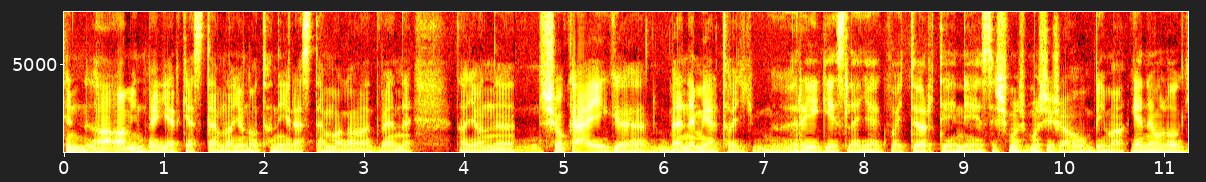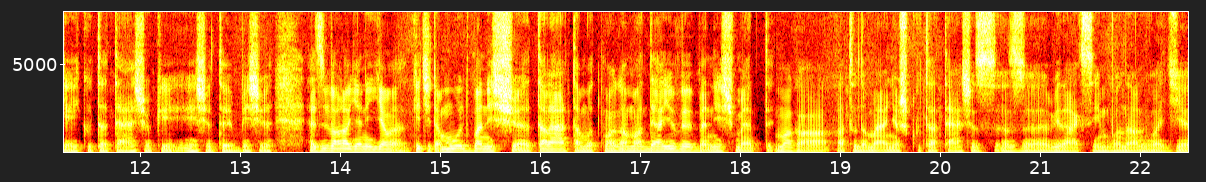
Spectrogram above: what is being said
én amint megérkeztem, nagyon otthon éreztem magamat benne nagyon sokáig bennem élt, hogy régész legyek, vagy történész, és most, most is a hobbim a genealógiai kutatások, és a többi. És ez valahogyan így a, kicsit a múltban is találtam ott magamat, de a jövőben is, mert maga a tudományos kutatás az, az világszínvonal, vagy,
